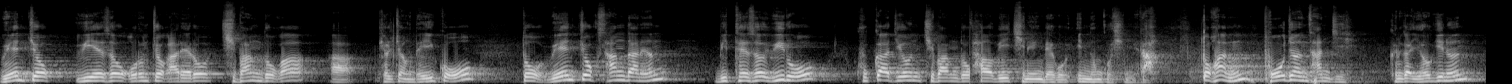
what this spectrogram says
왼쪽 위에서 오른쪽 아래로 지방도가 아, 결정돼 있고 또 왼쪽 상단은 밑에서 위로 국가지원 지방도 사업이 진행되고 있는 곳입니다. 또한 보전산지, 그러니까 여기는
